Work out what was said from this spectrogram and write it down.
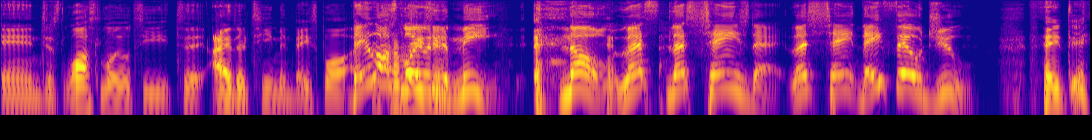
and just lost loyalty to either team in baseball. They lost loyalty reason. to me. No, let's let's change that. Let's change. They failed you. They did.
